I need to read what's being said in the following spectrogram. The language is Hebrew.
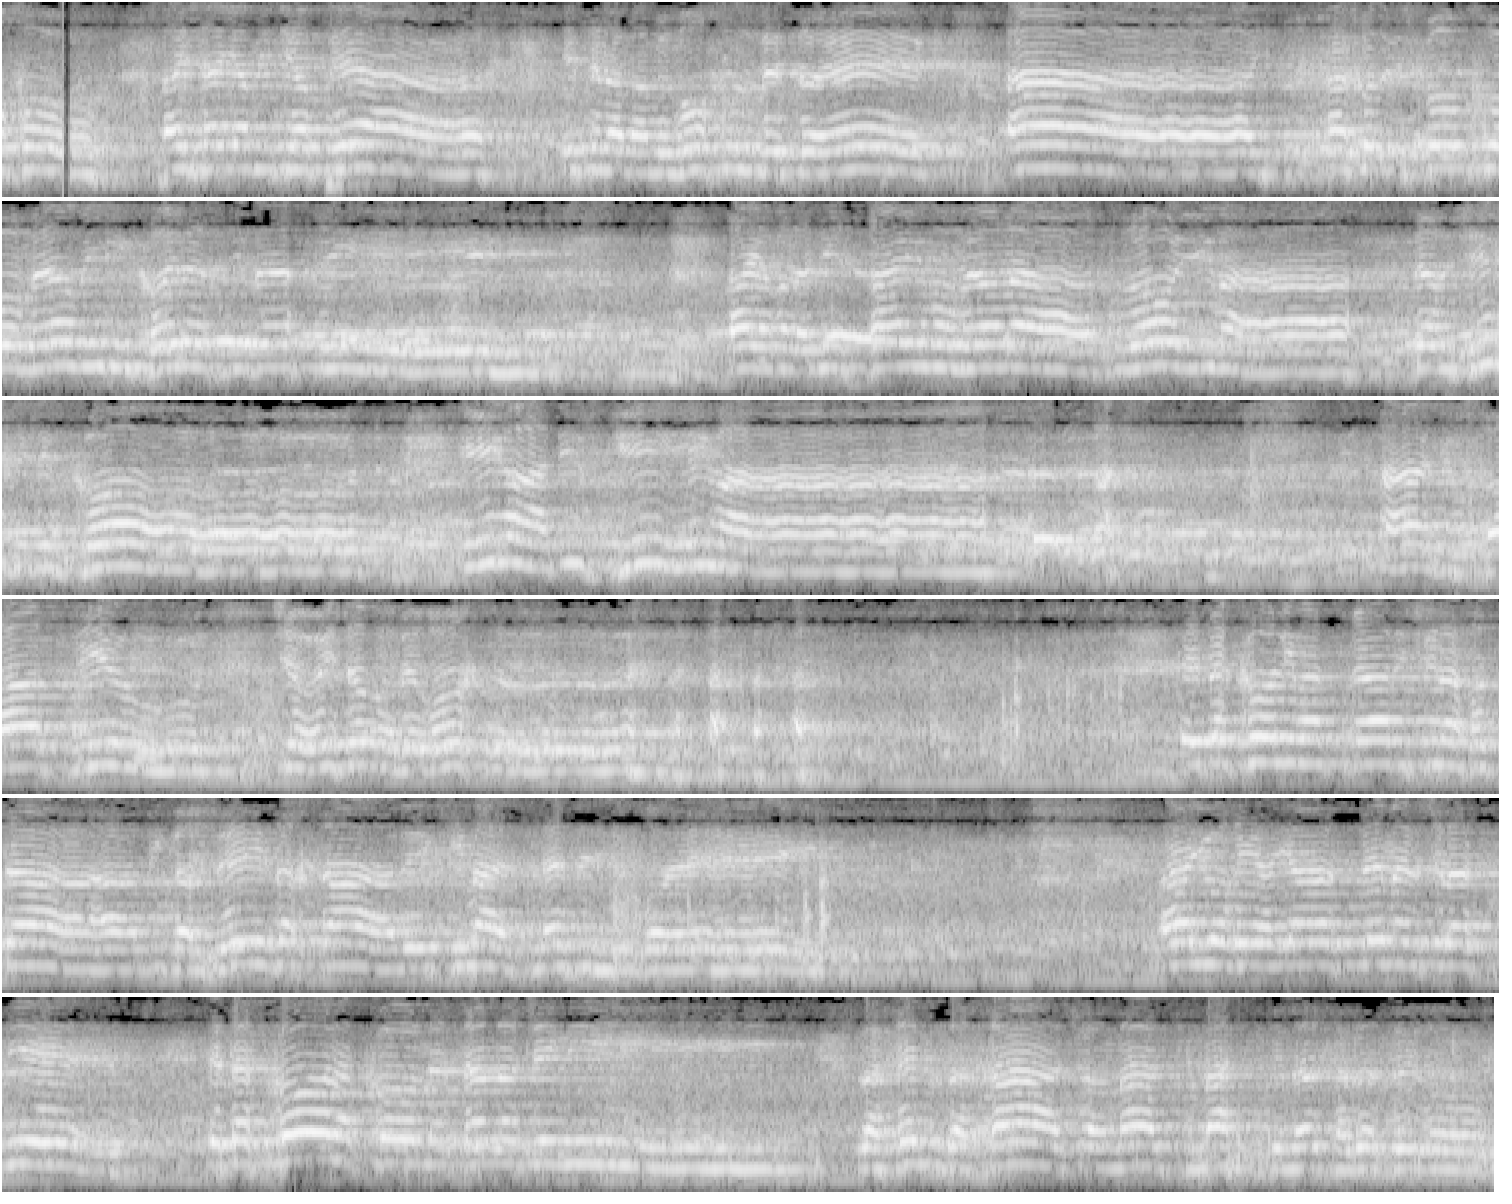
ברוך אי שהיה מתייפח. אצל הממרוכל וצועק. איי הקודש ברוך הוא אומר מיני כוילך דיברתי. איי אבל אני חיים אומר לך לא אמא תמשיכי לבכות. אמא תבכי אמא איי בשכר צניעות שאוי סבו ברוכנו את הכל היא מסרה בשביל אחותה, בגלל זה היא זכתה והקימה את כנסת ישראל. היו הרי היה הסמל של הצניאס, את הכל הכל נתן לשני, לכן הוא זכה שהוא עמד כמעט במרכז התוירו.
